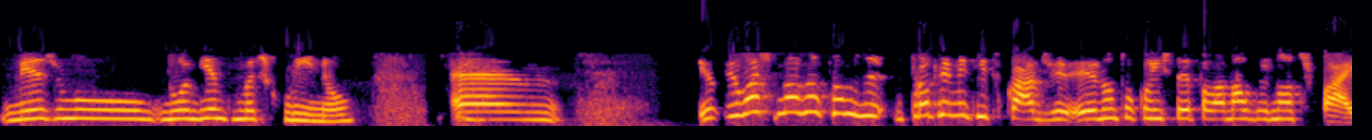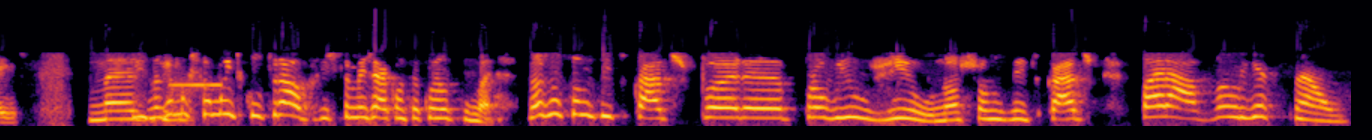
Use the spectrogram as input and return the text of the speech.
mesmo no ambiente masculino. Um, eu, eu, acho que nós não somos propriamente educados, eu não estou com isto a falar mal dos nossos pais, mas, mas é uma questão muito cultural, porque isto também já aconteceu com eles. Nós não somos educados para, para o elogio, nós somos educados para a avaliação.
